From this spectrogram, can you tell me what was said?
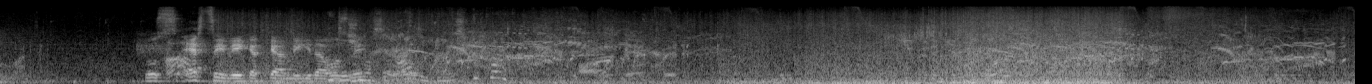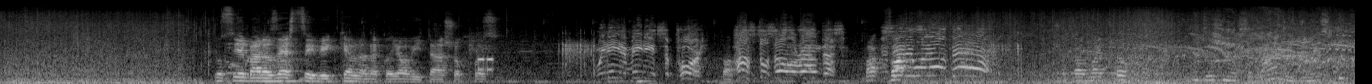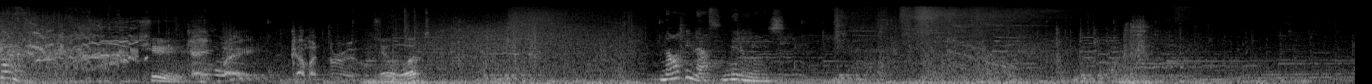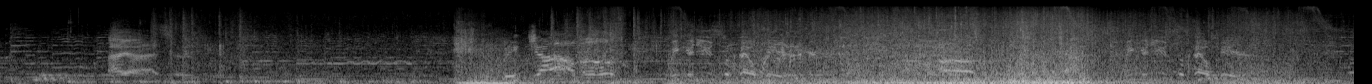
Plusz SCV-ket kell még idehozni. Additional supply depots required. Plusz nyilván az SCV-k kellenek a javításokhoz. Fuck. Fuck, fuck. Sokan vagytok? Hű. Jó volt. Not enough minerals. Job, huh? We could use some help here. Uh, we could use some help here.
